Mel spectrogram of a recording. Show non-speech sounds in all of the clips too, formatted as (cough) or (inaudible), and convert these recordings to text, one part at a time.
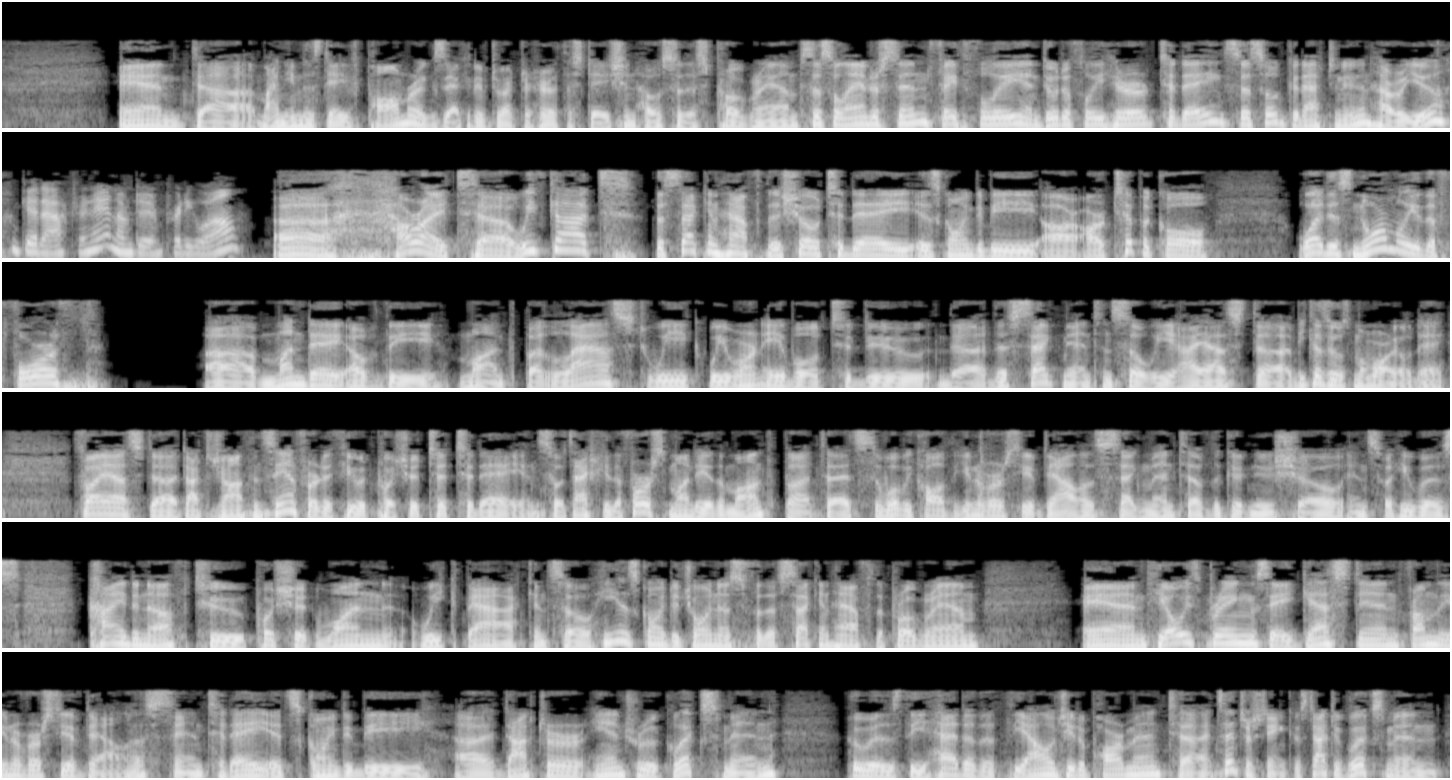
And uh, my name is Dave Palmer, executive director here at the station, host of this program. Cecil Anderson, faithfully and dutifully here today. Cecil, good afternoon. How are you? Good afternoon. I'm doing pretty well. Uh, all right. Uh, we've got the second half of the show today is going to be our, our typical what is normally the fourth uh, Monday of the month, but last week we weren't able to do the this segment, and so we I asked uh, because it was Memorial Day, so I asked uh, Dr. Jonathan Sanford if he would push it to today, and so it's actually the first Monday of the month, but uh, it's what we call the University of Dallas segment of the Good News Show, and so he was kind enough to push it one week back, and so he is going to join us for the second half of the program. And he always brings a guest in from the University of Dallas. And today it's going to be uh, Dr. Andrew Glicksman, who is the head of the theology department. Uh, it's interesting because Dr. Glicksman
